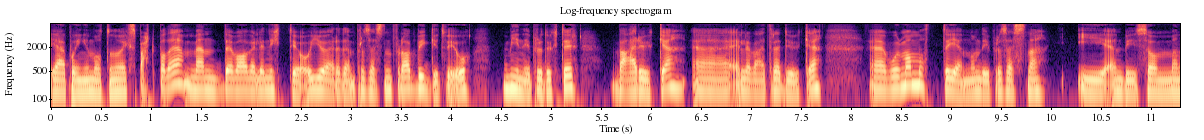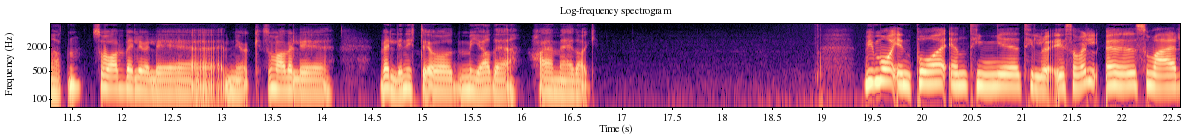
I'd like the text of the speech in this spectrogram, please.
jeg er på ingen måte noen ekspert på det, men det var veldig nyttig å gjøre den prosessen, for da bygget vi jo miniprodukter hver uke, eh, eller hver tredje uke, eh, hvor man måtte gjennom de prosessene i en by som Manhattan. Som var veldig, veldig New York. Som var veldig, veldig nyttig, og mye av det har jeg med i dag. Vi må inn på en ting til, Isabel, som er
